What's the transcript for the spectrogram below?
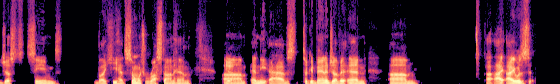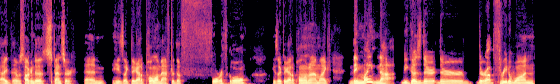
just seemed like he had so much rust on him yeah. um, and the Avs took advantage of it. And um, I, I was I, I was talking to Spencer, and he's like, they got to pull him after the fourth goal. He's like, they got to pull him, and I'm like, they might not because they're they're they're up three to one.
